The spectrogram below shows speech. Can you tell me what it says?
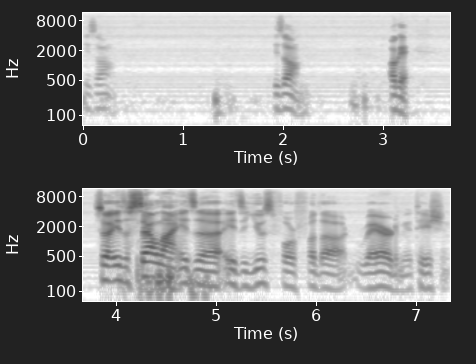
He's on. He's on. Okay. So is a cell line is a is useful for the rare mutation.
